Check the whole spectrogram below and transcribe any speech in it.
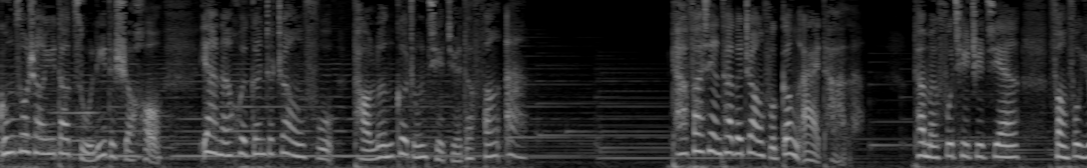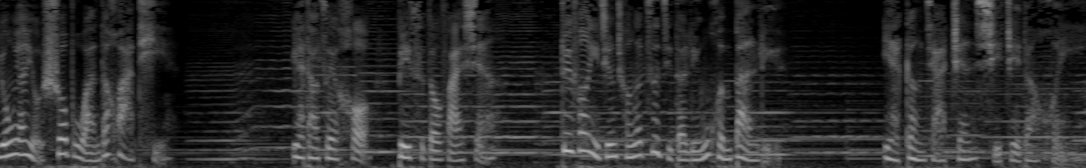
工作上遇到阻力的时候，亚楠会跟着丈夫讨论各种解决的方案。她发现她的丈夫更爱她了，他们夫妻之间仿佛永远有说不完的话题。越到最后，彼此都发现。对方已经成了自己的灵魂伴侣，也更加珍惜这段婚姻。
